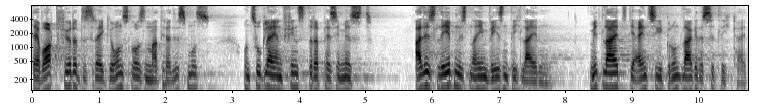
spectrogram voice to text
der Wortführer des religionslosen Materialismus und zugleich ein finsterer Pessimist. Alles Leben ist nach ihm wesentlich Leiden. Mitleid die einzige Grundlage der Sittlichkeit.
